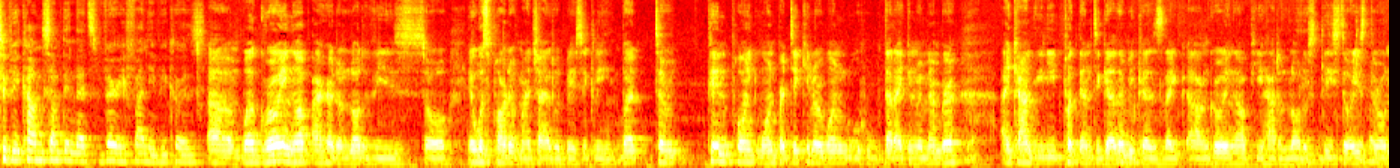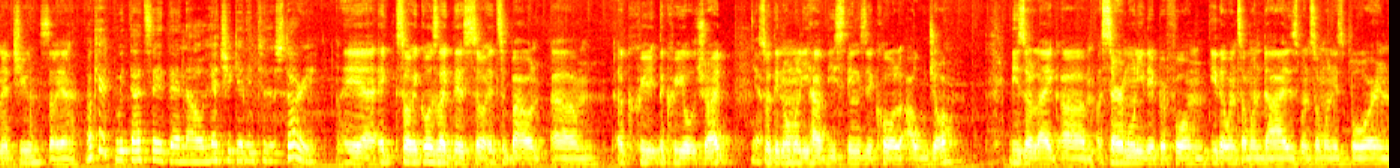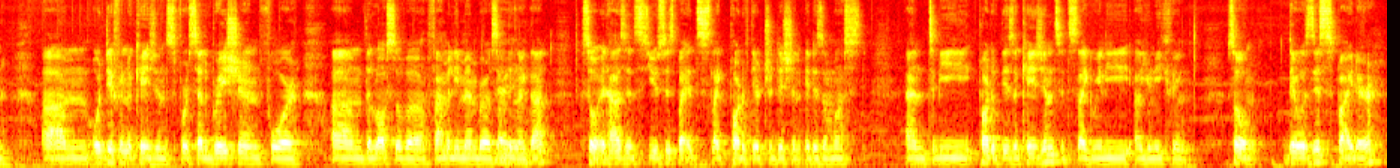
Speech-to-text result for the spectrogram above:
to become something that's very funny? Because Um, well, growing up, I heard a lot of these, so it was part of my childhood basically. But to pinpoint one particular one who, who, that I can remember, I can't really put them together Mm. because, like, um, growing up, you had a lot of these stories thrown at you. So yeah, okay, with that said, then I'll let you get into the story. yeah. It, so it goes like this. So it's about um, a Cre- the Creole tribe. Yeah. So they normally have these things they call awujo. these are like um, a ceremony they perform either when someone dies, when someone is born, um, or different occasions for celebration, for um, the loss of a family member or something yeah. like that. So it has its uses, but it's like part of their tradition. It is a must. And to be part of these occasions, it's like really a unique thing. So there was this spider,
